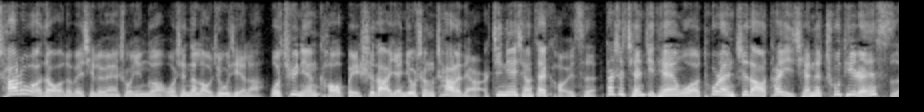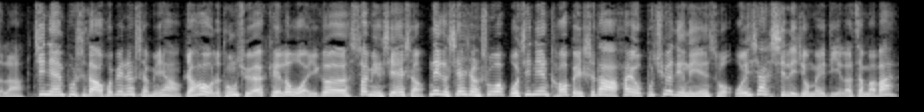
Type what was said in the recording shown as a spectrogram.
插落在我的微信留言说：“英哥，我现在老纠结了。我去年考北师大研究生差了点今年想再考一次。但是前几天我突然知道他以前的出题人死了，今年不知道会变成什么样。然后我的同学给了我一个算命先生，那个先生说我今年考北师大还有不确定的因素，我一下心里就没底了，怎么办？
